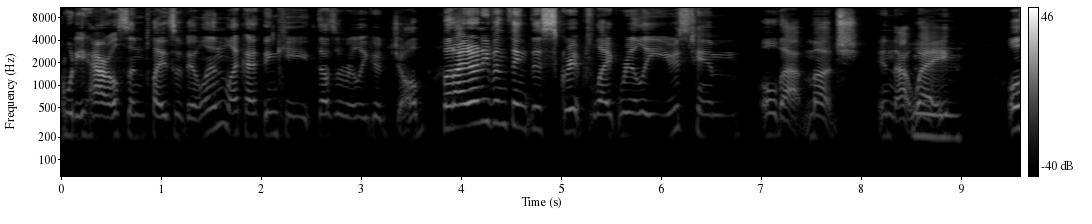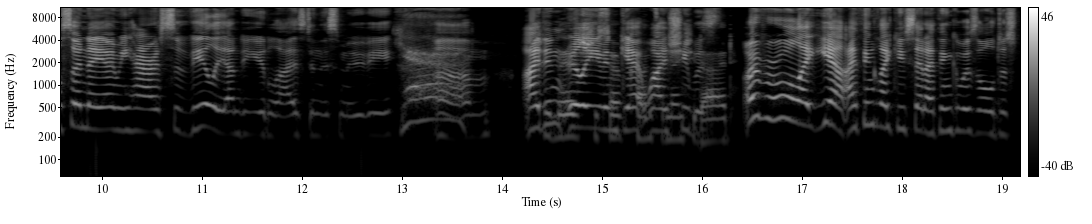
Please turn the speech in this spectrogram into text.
Woody Harrelson plays a villain. Like, I think he does a really good job. But I don't even think this script like really used him all that much in that way. Mm, Also, Naomie Harris severely underutilized in this movie. yeah. Um, I She didn't lived, really she even get why then she was died. overall like yeah. I think like you said, I think it was all just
